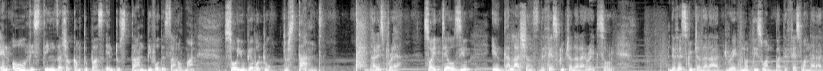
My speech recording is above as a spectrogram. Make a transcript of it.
And all these things that shall come to pass and to stand before the Son of Man. So you'll be able to, to stand. That is prayer. So it tells you in Galatians, the first scripture that I read, sorry. The first scripture that I had read, not this one, but the first one that I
